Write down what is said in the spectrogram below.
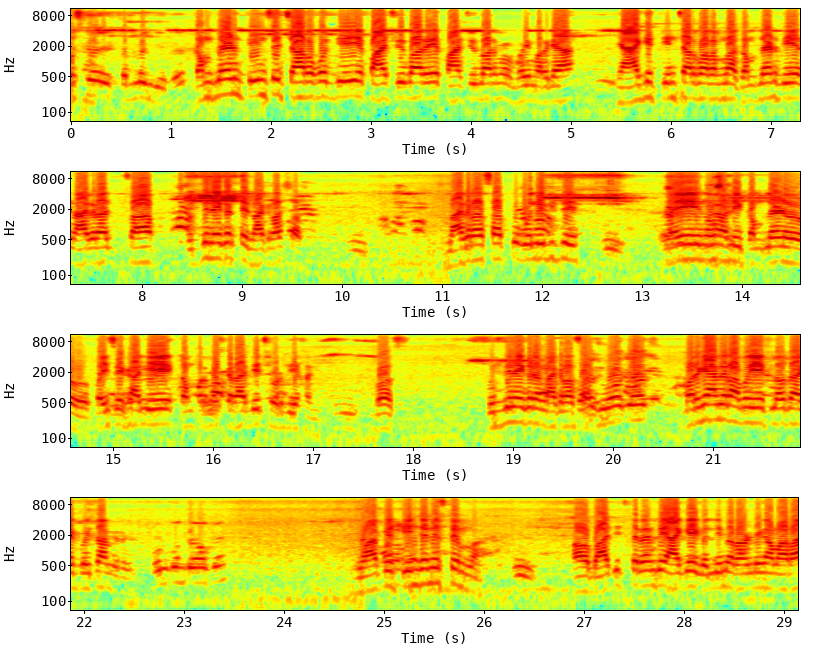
इसके कंप्लेन कंप्लेंट तीन से चार वक्त दिए ये पांचवी बार है पांचवी बार में भाई मर गया। यहाँ आगे तीन चार बार हमला कंप्लेंट दिए नागराज साहब कुछ भी नहीं करते नागराज साहब। नागराज साहब को बोले भी थे नहीं खाली कंप्लेंट पैसे खा लिए कंप्रोमाइज करा दिए छोड़ दिए खाली। बस। कुछ भी नहीं करे नागराज साहब? मर गया मेरा भाई एक लौता एक भाई था मेरे। कौन कौन थे वहाँ पे? वहाँ पे तीन जने थे हम ना हाँ बातचीत कर रहे थे आगे गली में राउंडिंग मारा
